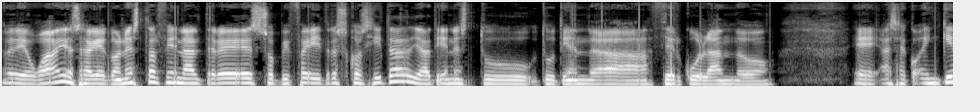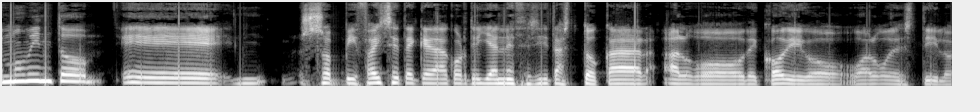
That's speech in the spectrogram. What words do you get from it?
Oye, guay, o sea que con esto al final tres Shopify y tres cositas ya tienes tu, tu tienda circulando. Eh, ¿En qué momento eh, Shopify se te queda corto y ya necesitas tocar algo de código o algo de estilo?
